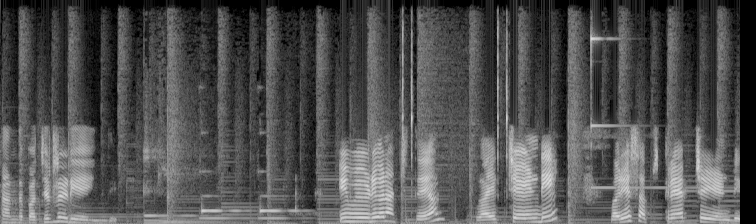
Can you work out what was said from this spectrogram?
కంద పచ్చడి రెడీ అయింది. ఈ వీడియో నచ్చితే లైక్ చేయండి మరియు సబ్స్క్రైబ్ చేయండి.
